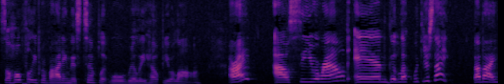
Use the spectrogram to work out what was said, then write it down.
So hopefully providing this template will really help you along. All right, I'll see you around and good luck with your site. Bye bye.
